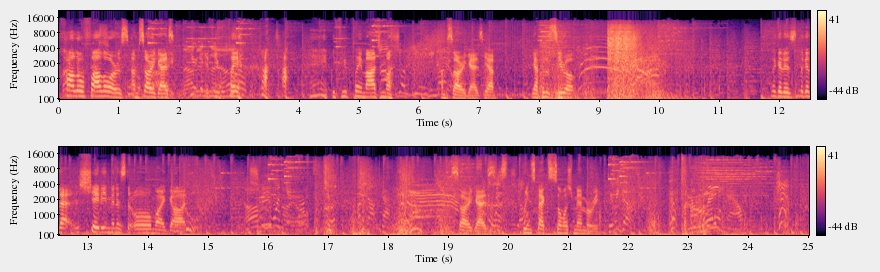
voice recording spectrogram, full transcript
hollow followers. I'm sorry guys. If you play, if you play Majima, I'm sorry guys. Yeah, Yakuza Zero. Look at this. Look at that shady minister. Oh my god. Sorry guys, this brings back so much memory. Here we go. I'm ready now.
